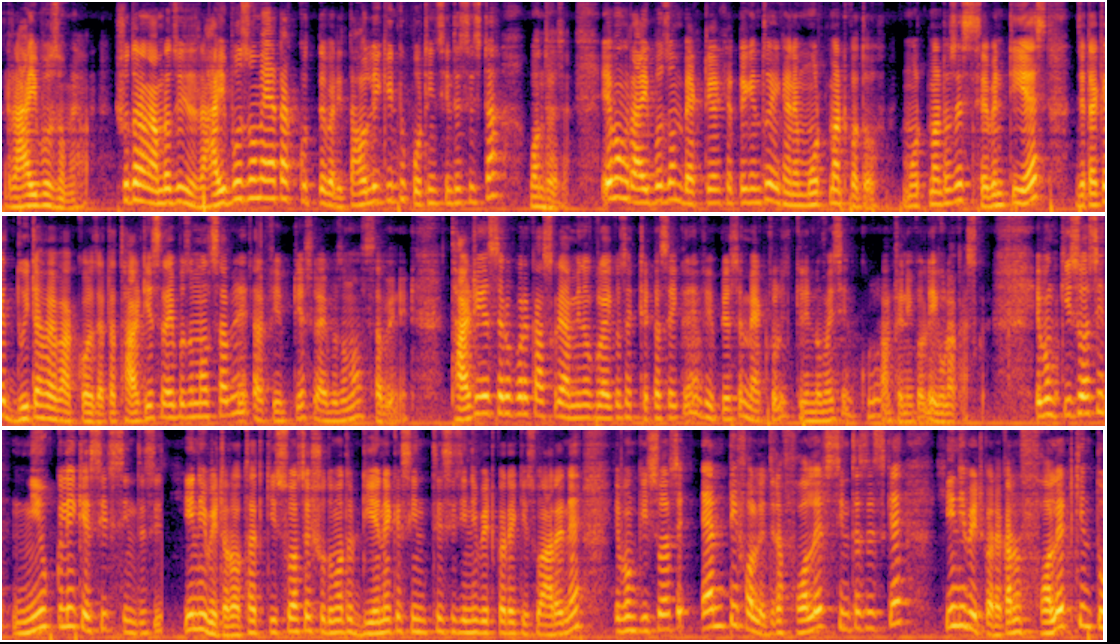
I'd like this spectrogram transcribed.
রাইবোজোমে হয়। সুতরাং আমরা যদি রাইবোজোমে অ্যাটাক করতে পারি, তাহলেই কিন্তু প্রোটিন সিনথেসিসটা বন্ধ হয়ে যায়। এবং রাইবোজোম ব্যাকটেরিয়ার ক্ষেত্রে কিন্তু এখানে মোটমাট কত? মোটমাট হচ্ছে সেভেন্টি এস যেটাকে দুইটা ভাবে ভাগ করে যায়। একটা থার্টি এস রাইবোজোমাল সাবইউনিট আর fifty S ribosomal subunit thirty এসের উপরে কাজ করে অ্যামিনোগ্লাইকোসাইড টেটাসাইক্লিন ফিফটি এসে ম্যাক্রোলিক ক্লিনোমাইসিন ক্লোরামফেনিকল এগুলো কাজ করে। এবং কিছু আছে নিউক্লিক অ্যাসিড সিনথেসিস ইনহিবিটর অর্থাৎ কিছু আছে শুধুমাত্র ডিএনএকে সিনথেসিস ইনহিবিট করে, কিছু আরএনএ এবং কিছু আছে অ্যান্টিফলেট যেটা ফলেট সিনথেসিসকে ইনহিবিট করে। কারণ ফলেট কিন্তু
